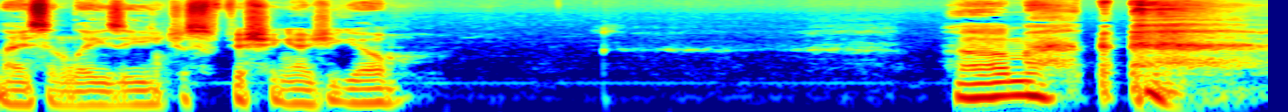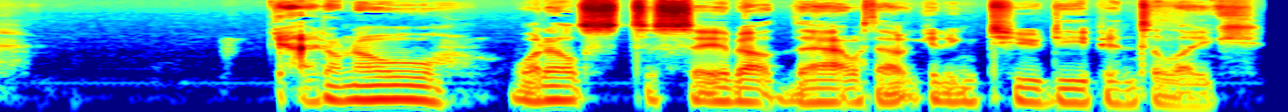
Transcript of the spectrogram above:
nice and lazy, just fishing as you go. Um, I don't know what else to say about that without getting too deep into like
